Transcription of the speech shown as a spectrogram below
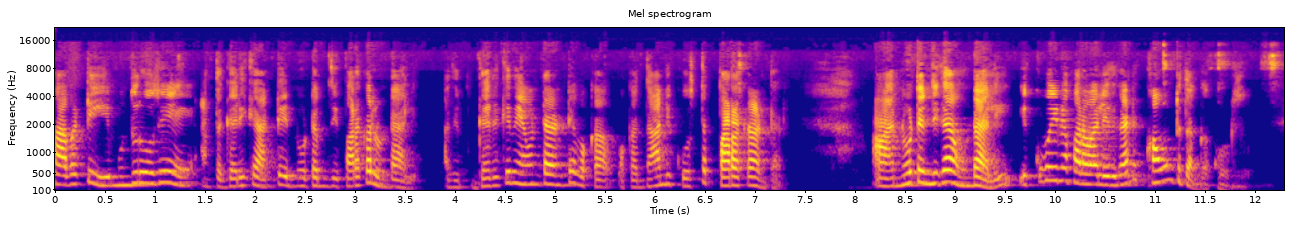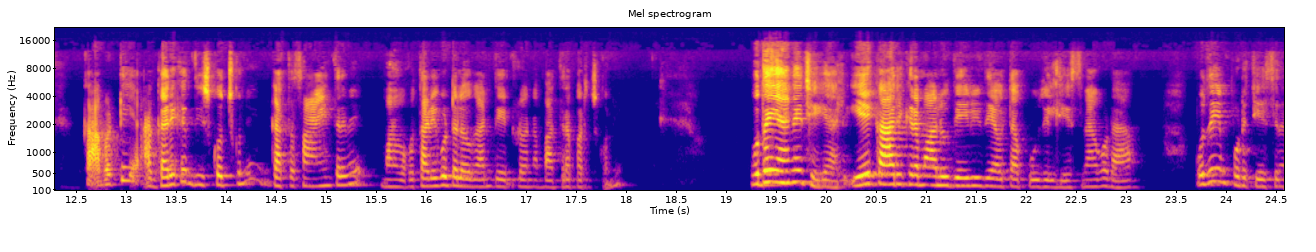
కాబట్టి ముందు రోజే అంత గరిక అంటే నూట ఎనిమిది పరకలు ఉండాలి. అది గరికని ఏమంటారంటే ఒక ఒక దాన్ని కోస్తే పరక అంటారు. ఆ నూట ఎనిమిదిగా ఉండాలి. ఎక్కువైనా పర్వాలేదు కానీ కౌంట్ తగ్గకూడదు. కాబట్టి ఆ గరికని తీసుకొచ్చుకుని గత సాయంత్రమే మనం ఒక తడిగుడ్డలో కానీ దేంట్లోనే భద్రపరుచుకొని ఉదయాన్నే చేయాలి. ఏ కార్యక్రమాలు దేవీ దేవతా పూజలు చేసినా కూడా ఉదయం పూట చేసిన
